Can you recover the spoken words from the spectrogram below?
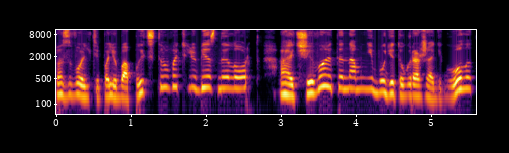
Позвольте полюбопытствовать, любезный лорд, а чего это нам не будет угрожать голод,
